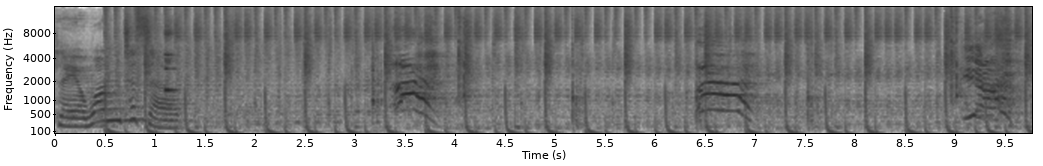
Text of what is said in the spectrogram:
Player one to serve. Ah! Ah! Fifteen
